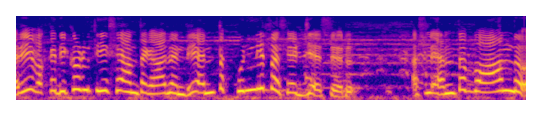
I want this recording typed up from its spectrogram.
అది ఒక దిక్కును తీసే అంత కాదండి ఎంత కుండీతో సెట్ చేశారు. అసలు ఎంత బాగుందో.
